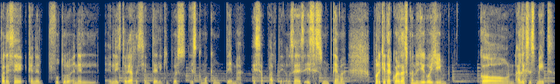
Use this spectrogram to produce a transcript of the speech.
parece que en el futuro, en el, en la historia reciente del equipo es, es como que un tema, esa parte. O sea, ese es un tema. Porque ¿te acuerdas cuando llegó Jim con Alex Smith?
